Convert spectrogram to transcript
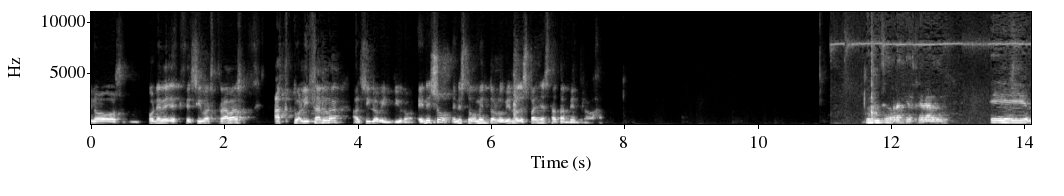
nos pone de excesivas trabas, actualizarla al siglo XXI. En eso, en este momento, el Gobierno de España está también trabajando. Pues muchas gracias, Gerardo. Eh,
